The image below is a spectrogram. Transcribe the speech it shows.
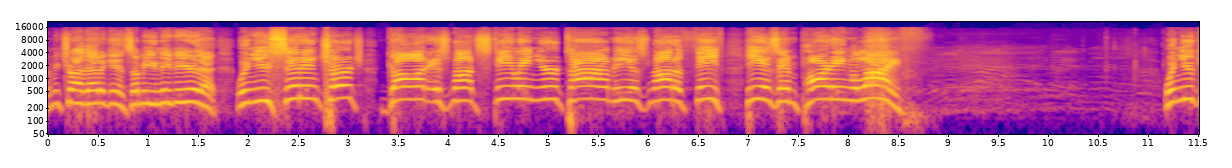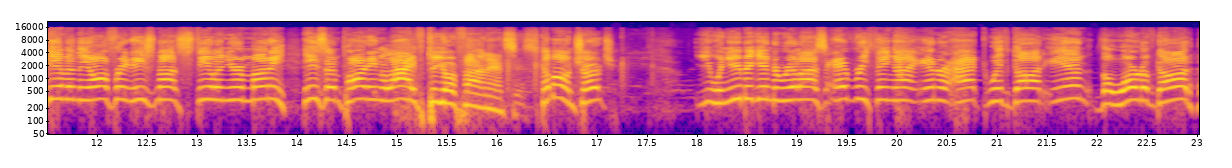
Let me try that again. Some of you need to hear that. When you sit in church, God is not stealing your time. He is not a thief. He is imparting life. When you give in the offering, He's not stealing your money, He's imparting life to your finances. Come on, church. You, when you begin to realize everything I interact with God in, the Word of God,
